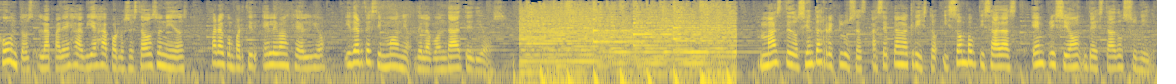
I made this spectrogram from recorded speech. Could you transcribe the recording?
Juntos, la pareja viaja por los Estados Unidos para compartir el Evangelio y dar testimonio de la bondad de Dios. Más de 200 reclusas aceptan a Cristo y son bautizadas en prisión de Estados Unidos.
